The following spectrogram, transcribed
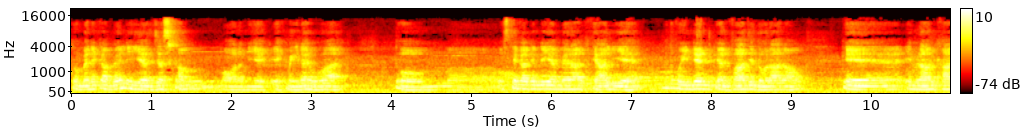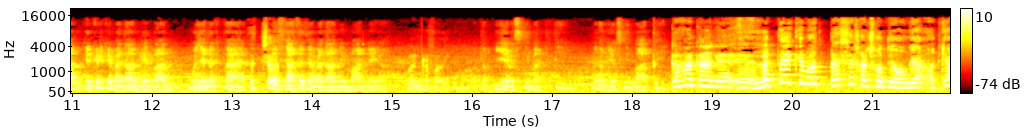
तो मैंने कहा वेल ये जस्ट कम और अभी एक, एक महीना हुआ है। तो उसने कहा कि नहीं मेरा ख्याल ये है मतलब वो इंडियन के अल्फाज ये दोहरा रहा हूँ। कि इमरान खान क्रिकेट के मैदान के बाद मुझे लगता है अच्छा। सियासत का मैदान नहीं मान लेगा। वंडरफुल मतलब ये उसकी बात थी मतलब ये उसकी बात थी। कहाँ कहाँ गए? लगता है कि बहुत पैसे खर्च होते होंगे। क्या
